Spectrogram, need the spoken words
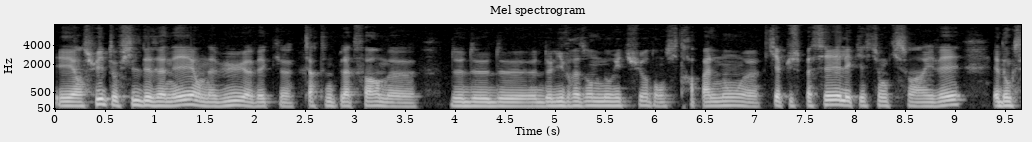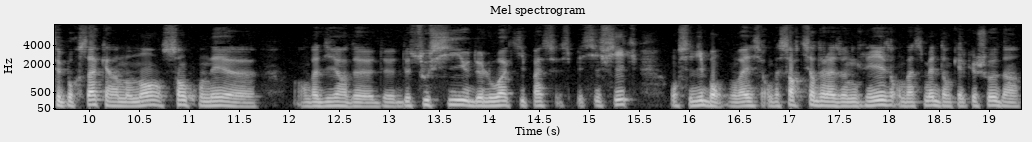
Et ensuite, au fil des années, on a vu avec euh, certaines plateformes euh, de, livraison de nourriture dont on citera pas le nom, euh, qui a pu se passer, les questions qui sont arrivées. Et donc c'est pour ça qu'à un moment, sans qu'on ait, on va dire, de, soucis ou de lois qui passent spécifiques, on s'est dit bon, on va sortir de la zone grise, on va se mettre dans quelque chose, dans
